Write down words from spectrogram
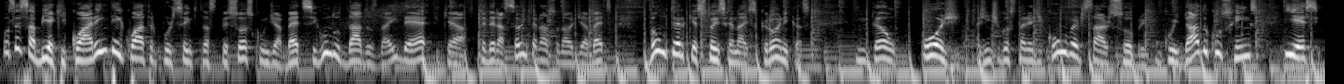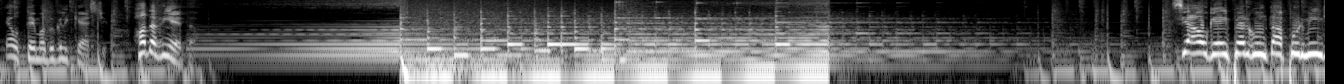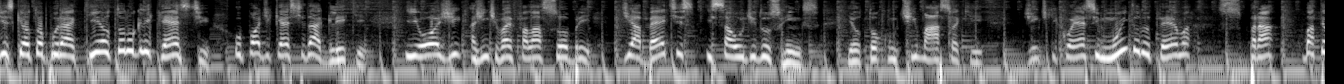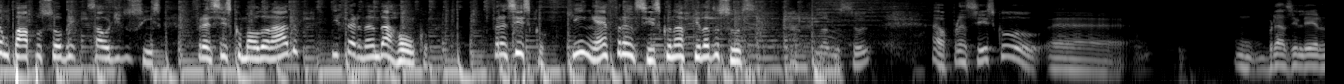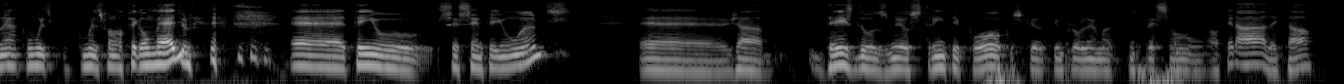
Você sabia que 44% das pessoas com diabetes, segundo dados da IDF, que é a Federação Internacional de Diabetes, vão ter questões renais crônicas? Então, hoje a gente gostaria de conversar sobre o cuidado com os rins e esse é o tema do Glicast. Roda a vinheta! Se alguém perguntar por mim, diz que eu tô por aqui, eu tô no Glicast, o podcast da Glic. E hoje a gente vai falar sobre diabetes e saúde dos rins. E eu tô com um timaço aqui, gente que conhece muito do tema, para bater um papo sobre saúde dos rins. Francisco Maldonado e Fernanda Ronco. Francisco, quem é Francisco na fila do SUS? Na fila do SUS? É, o Francisco é um brasileiro, né? Como como eles falam, afegão médio, né? é, tenho 61 anos, é, já desde os meus 30 e poucos, que eu tenho problema com pressão alterada e tal.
